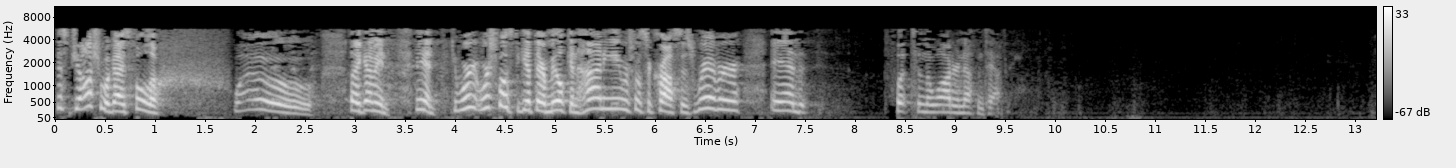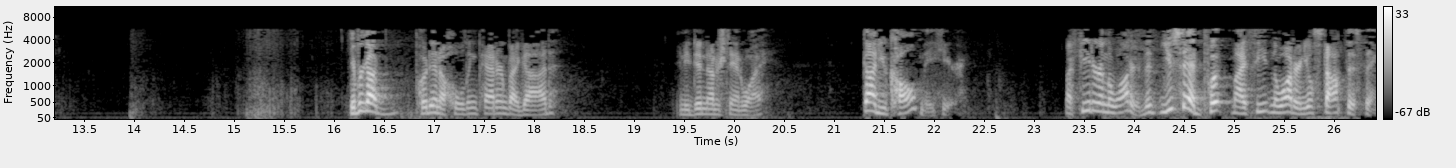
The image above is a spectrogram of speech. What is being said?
This Joshua guy's full of, whoa. Like, I mean, man, we're, we're supposed to get there milk and honey. We're supposed to cross this river, and foot's in the water, nothing's happening. You ever got put in a holding pattern by God and you didn't understand why? God, you called me here. My feet are in the water. You said, put my feet in the water and you'll stop this thing.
